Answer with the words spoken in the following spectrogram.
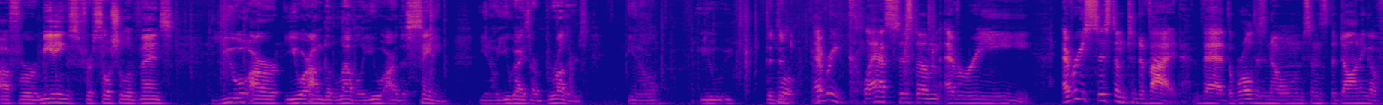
uh, for meetings, for social events, you are you are on the level. You are the same. You know, you guys are brothers. You know, you. The, the, Well, uh, every class system, every every system to divide that the world has known since the dawning of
